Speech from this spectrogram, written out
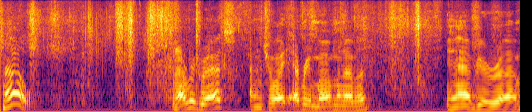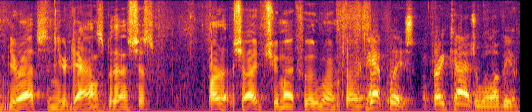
No. No regrets. I enjoyed every moment of it. You have your um, your ups and your downs, but that's just part of. it. Should I chew my food while I'm talking? Yeah, please. Very casual of you.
